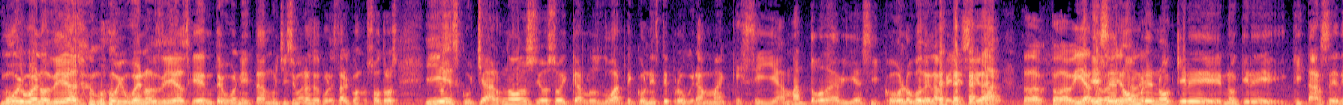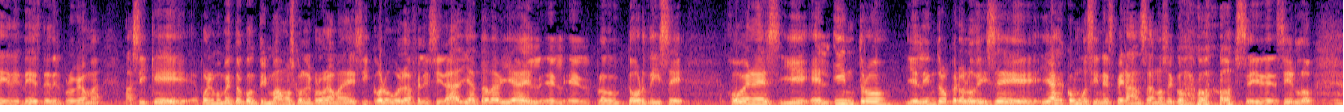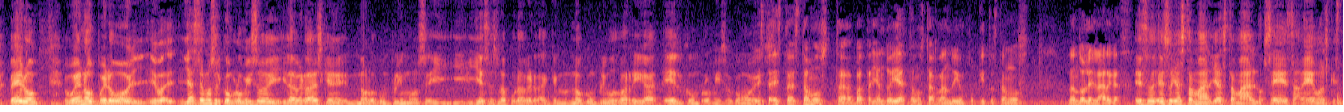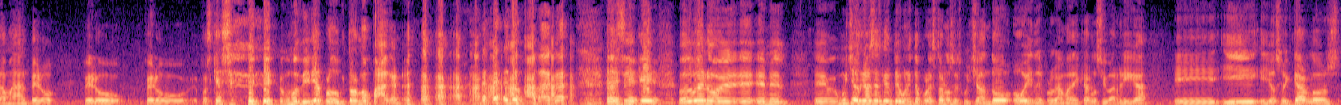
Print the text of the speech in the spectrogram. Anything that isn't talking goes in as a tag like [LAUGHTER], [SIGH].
Muy buenos días, [LAUGHS] muy buenos días, gente bonita. Muchísimas gracias por estar con nosotros y escucharnos. Yo soy Carlos Duarte con este programa que se llama todavía Psicólogo de la Felicidad. [LAUGHS] todavía. Ese nombre no quiere, no quiere quitarse de, de este del programa. Así que por el momento continuamos con el programa de Psicólogo de la Felicidad. Ya todavía el, el, el productor dice jóvenes y el intro y el intro pero lo dice ya como sin esperanza no sé [LAUGHS] cómo si decirlo pero bueno pero ya hacemos el compromiso y, la verdad es que no lo cumplimos y, esa es la pura verdad que no, cumplimos barriga el compromiso ¿cómo ves? estamos batallando ya estamos tardando y un poquito estamos dándole largas eso eso ya está mal ya está mal lo sé sabemos que está mal pero pero pero, pues, ¿qué hace? [LAUGHS] Como diría el productor, [LAUGHS] no pagan. Así que, pues bueno, eh, eh, en el... Eh, muchas gracias, gente bonita, por estarnos escuchando hoy en el programa de Carlos Ibarriga. y, y, yo soy Carlos.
